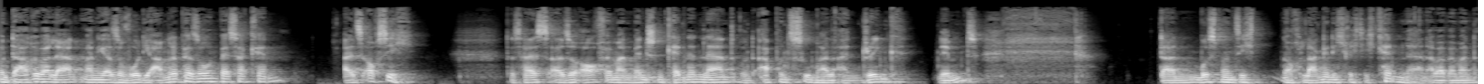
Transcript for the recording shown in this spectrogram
Und darüber lernt man ja sowohl die andere Person besser kennen, als auch sich. Das heißt also auch, wenn man Menschen kennenlernt und ab und zu mal einen Drink nimmt, dann muss man sich noch lange nicht richtig kennenlernen. Aber wenn man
